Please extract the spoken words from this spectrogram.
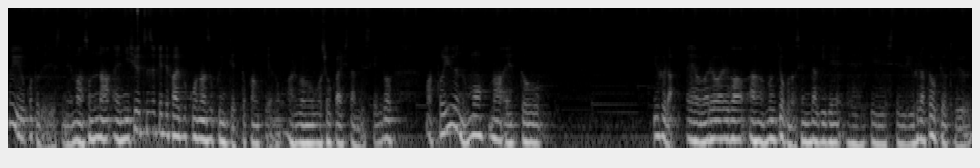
ということでですね、まあ、そんな2週続けて5 Corners Quintet 関係のアルバムをご紹介したんですけれど、まあ、というのも、まあえっと、ユフラ、えー、我々があの文京区の千駄木で、えー、経営している Juhla 東京という、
